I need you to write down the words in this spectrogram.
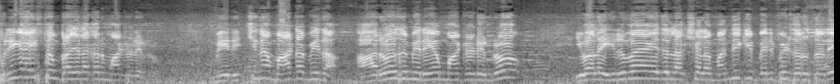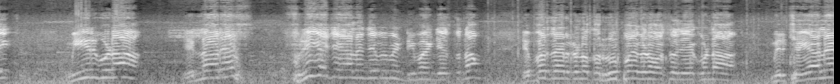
ఫ్రీగా ఇస్తాం ప్రజలకు అని మాట్లాడినరు మీరు ఇచ్చిన మాట మీద ఆ రోజు మీరు ఏం మాట్లాడినరో ఇవాళ ఇరవై ఐదు లక్షల మందికి బెనిఫిట్ జరుగుతుంది. మీరు కూడా ఎల్ఆర్ఎస్ ఫ్రీగా చేయాలని చెప్పి మేము డిమాండ్ చేస్తున్నాం. ఎవరి దగ్గర కూడా ఒక రూపాయి కూడా వసూలు చేయకుండా మీరు చేయాలి.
